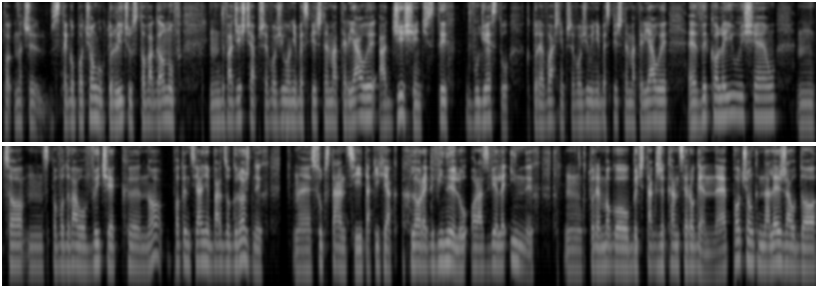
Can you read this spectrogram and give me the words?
po, znaczy z tego pociągu, który liczył 100 wagonów, 20 przewoziło niebezpieczne materiały, a 10 z tych 20, które właśnie przewoziły niebezpieczne materiały, e, wykoleiły się, co spowodowało wyciek no, potencjalnie bardzo groźnych E, substancji, takich jak chlorek winylu oraz wiele innych, które mogą być także kancerogenne. Pociąg należał do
